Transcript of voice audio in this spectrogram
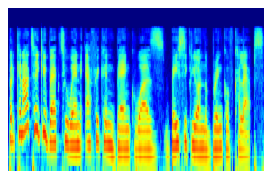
But can I take you back to when African Bank was basically on the brink of collapse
